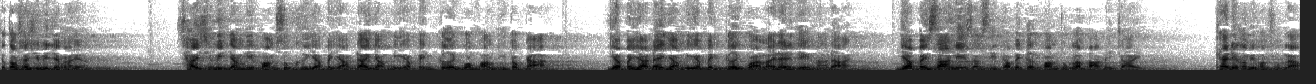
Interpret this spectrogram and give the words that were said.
จะต้องใช้ชีวิตยังไงอะใช้ชีวิตอย่างมีความสุขคืออย่าไปอยากได้อยากมีอย่าเป็นเกินกว่าความที่ต้องการ อย่าไปอยากได้อยากมีอย่าเป็นเกินกว่ารายได้ที่ตัวเองหาได้ อย่าไปสร้างหนี้สร้างสินทำให้เกิดความทุกข์ลำบากในใจ แค่นี้ก็มีความสุขแล้ว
